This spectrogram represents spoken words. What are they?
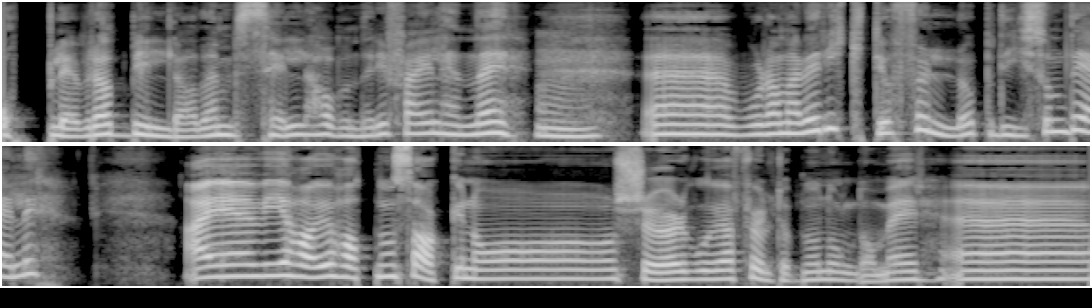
opplever at bildet av dem selv havner i feil hender. Mm. Eh, hvordan er det riktig å følge opp de som deler? Nei, Vi har jo hatt noen saker nå sjøl hvor vi har fulgt opp noen ungdommer. Eh,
